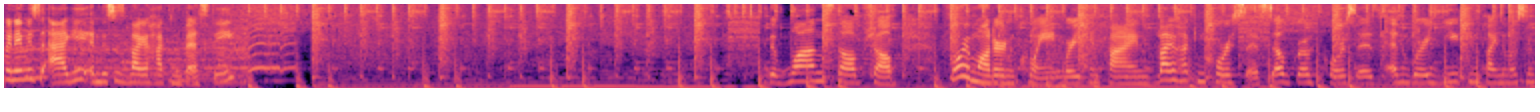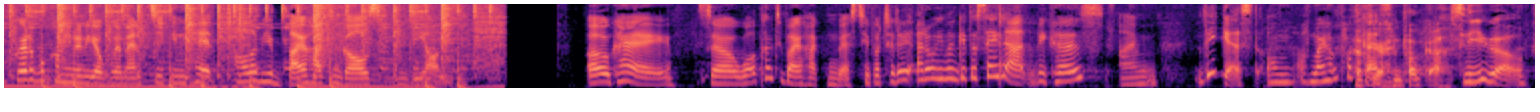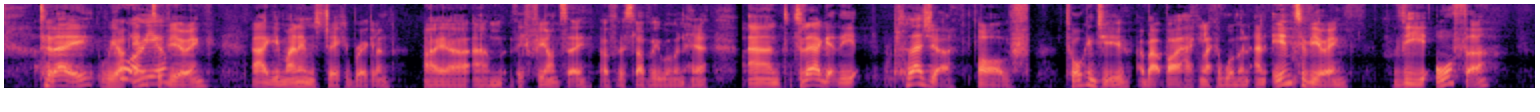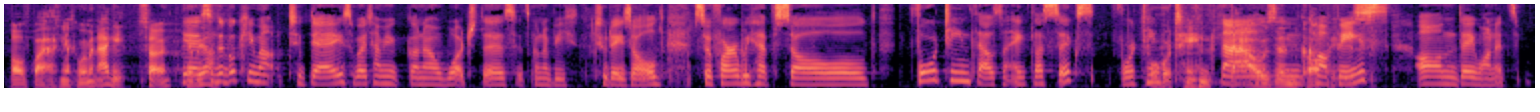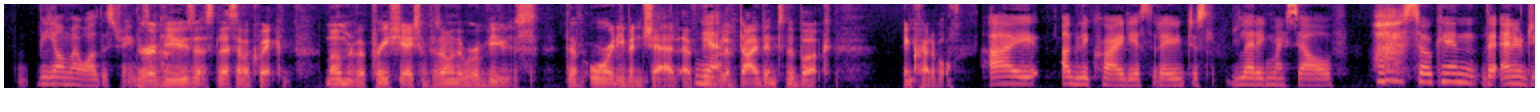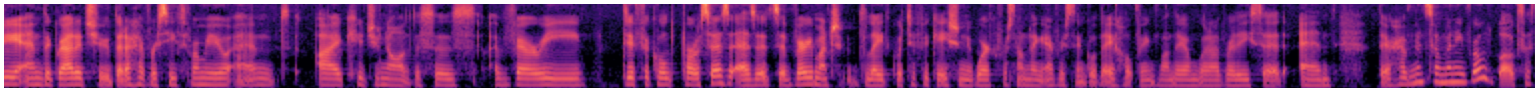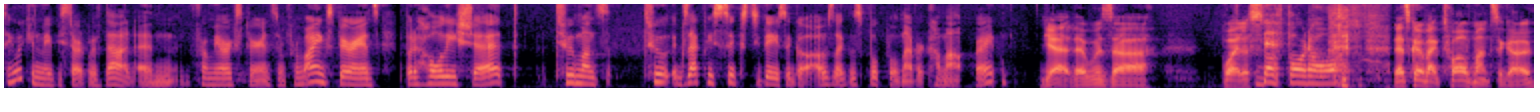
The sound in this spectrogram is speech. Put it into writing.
my name is Aggie, and this is Biohacking Bestie. The one stop shop for a modern queen where you can find biohacking courses, self growth courses, and where you can find the most incredible community of women so you can hit all of your biohacking goals and beyond. Okay, so welcome to Biohacking Bestie, but today I don't even get to say that because I'm the guest on of my own podcast. Of your own podcast. So you go. Today we are, are you? interviewing Aggie. My name is Jacob Riglin. I uh, am the fiance of this lovely woman here, and today I get the pleasure of talking to you about biohacking like a woman and interviewing the author of Biohacking Like a Woman, Aggie. So here Yeah, so the book came out today. So by the time you're gonna watch this, it's gonna be two days old. So far, we have sold 14,000, 8 plus 6, 14,000 14,000 copies. copies. On day one, it's beyond my wildest dreams. the reviews. Let's let's have a quick moment of appreciation for some of the reviews that have already been shared of people Yeah. who have dived into the book. Incredible. I ugly cried yesterday, just letting myself soak in the energy and the gratitude that I have received from you. And I kid you not, this is a very difficult process as it's a very much delayed gratification. You work for something every single day, hoping one day I'm going to release it. And there have been so many roadblocks. I think we can maybe start with that and from your experience and from my experience. But holy shit, two months, two exactly 60 days ago, I was like, this book will never come out, right? Yeah, there was. Uh, well, let's, Death portal. let's go back 12 months ago,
